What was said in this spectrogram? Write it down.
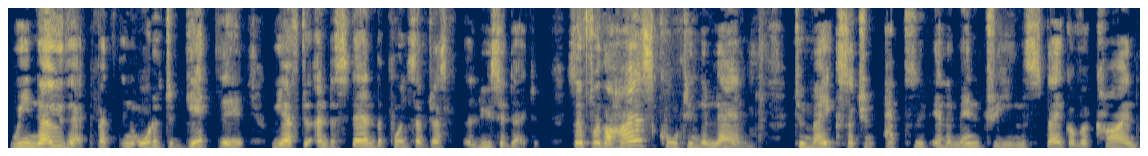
we know that. But in order to get there, we have to understand the points I've just elucidated. So for the highest court in the land, to make such an absolute elementary mistake of a kind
